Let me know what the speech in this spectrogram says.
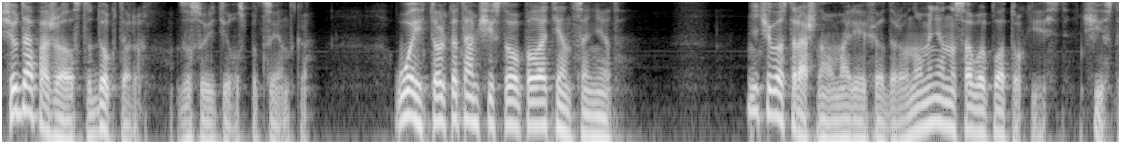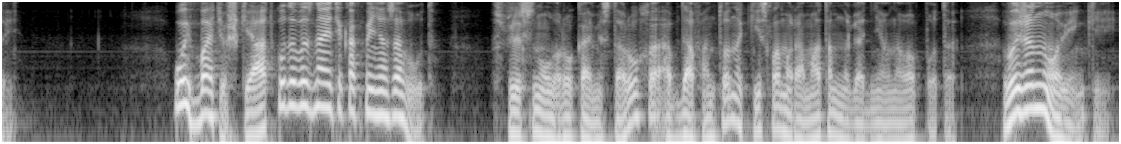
«Сюда, пожалуйста, доктор», — засуетилась пациентка. «Ой, только там чистого полотенца нет». «Ничего страшного, Мария Федоровна, у меня носовой платок есть, чистый». «Ой, батюшки, а откуда вы знаете, как меня зовут?» Всплеснула руками старуха, обдав Антона кислым ароматом многодневного пота. «Вы же новенький!»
